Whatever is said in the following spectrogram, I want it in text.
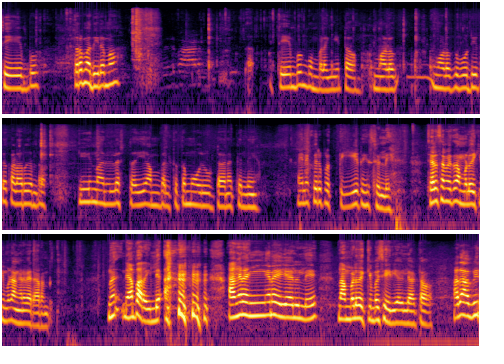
ചേമ്പ്. ഇത്ര മതിയില്ലമ്മ. ചേമ്പും കുമ്പളങ്ങി കേട്ടോ മുളക് മുളക് പൊടിയുടെ കളറ് കണ്ടോ? ഈ നല്ല ഇഷ്ടം ഈ അമ്പലത്തിലത്തെ മോര് കൂട്ടാനൊക്കെ അല്ലേ അതിനൊക്കെ ഒരു പ്രത്യേക ടേസ്റ്റ് അല്ലേ? ചില സമയത്ത് നമ്മൾ വയ്ക്കുമ്പോഴും അങ്ങനെ വരാറുണ്ട്. ഞാൻ പറയില്ല. അങ്ങനെ എങ്ങനെ ചെയ്യാലും നമ്മൾ വെക്കുമ്പോൾ ശരിയാവില്ല കേട്ടോ അത് അവർ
